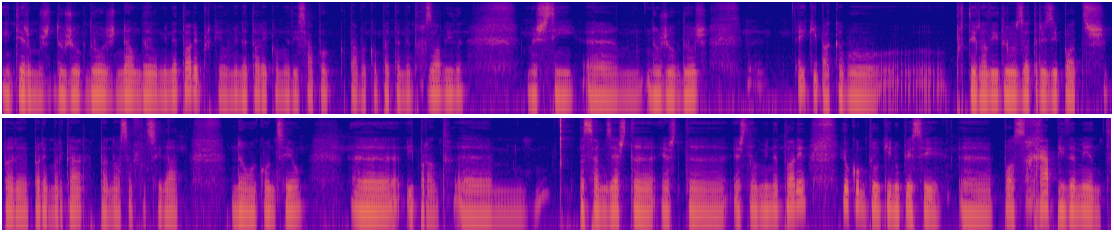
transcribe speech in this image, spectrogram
em termos do jogo de hoje, não da eliminatória, porque a eliminatória, como eu disse há pouco, estava completamente resolvida, mas sim um, no jogo de hoje. a equipa acabou por ter ali duas ou três hipóteses para, para marcar, para a nossa felicidade não aconteceu. Uh, e pronto, uh, passamos esta, esta, esta eliminatória. Eu, como estou aqui no PC, uh, posso rapidamente,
